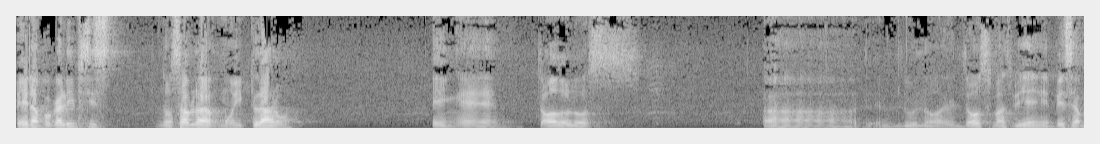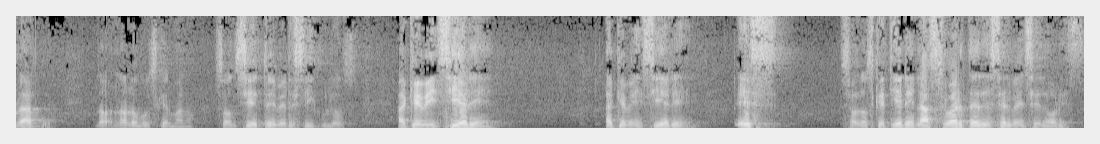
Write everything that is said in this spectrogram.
En Apocalipsis nos habla muy claro en eh, todos los Ah, el 1, el 2 más bien, empieza a hablar, no, no lo busque hermano, son siete versículos, a que venciere, a que venciere, es, son los que tienen la suerte de ser vencedores.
